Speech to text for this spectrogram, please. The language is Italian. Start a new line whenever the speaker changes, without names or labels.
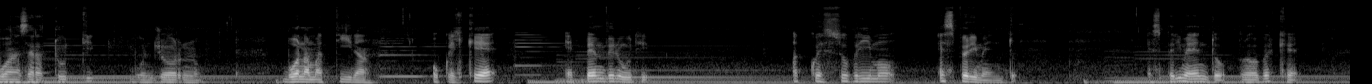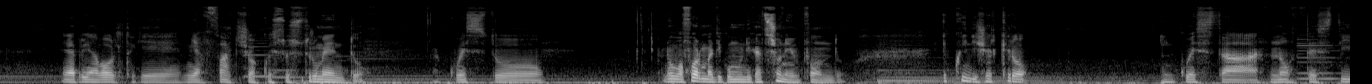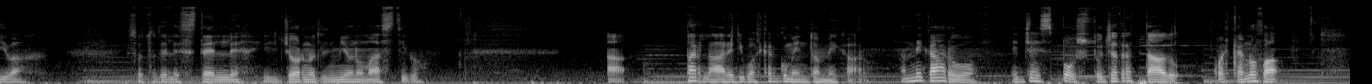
Buonasera a tutti, buongiorno, buona mattina o quel che è e benvenuti a questo primo esperimento. Esperimento proprio perché è la prima volta che mi affaccio a questo strumento, a questa nuova forma di comunicazione in fondo e quindi cercherò in questa notte estiva sotto delle stelle il giorno del mio nomastico a parlare di qualche argomento a me caro. A me caro è già esposto, già trattato qualche anno fa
